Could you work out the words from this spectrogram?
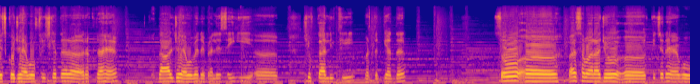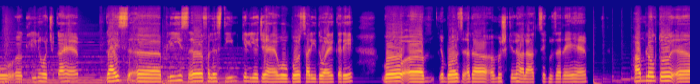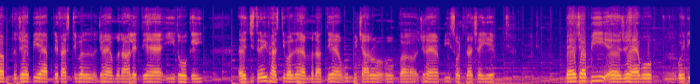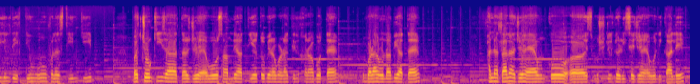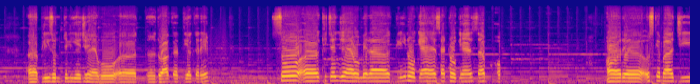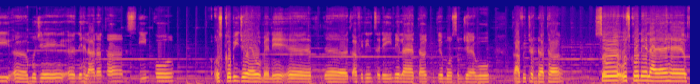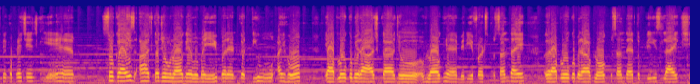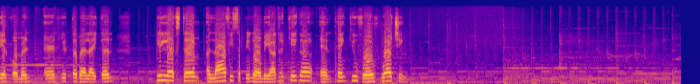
इसको जो है वो फ्रिज के अंदर रखना है। दाल जो है वो मैंने पहले से ही शिफ्ट कर ली थी बर्तन के अंदर। सो so, बस हमारा जो किचन है वो क्लीन हो चुका है। गाइस प्लीज़ फ़लस्तीन के लिए जो है वो बहुत सारी दुआएँ करें। वो बहुत ज़्यादा मुश्किल हालात से गुज़र रहे हैं। हम लोग तो जो है भी है, अपने फेस्टिवल जो है मना लेते हैं, ईद हो गई। जितने भी फेस्टिवल हैं मनाते हैं, उन बेचारों का जो है भी सोचना चाहिए। मैं जब भी जो है वो कोई रील देखती हूँ फ़लस्तीन की, बच्चों की ज़्यादातर जो है वो सामने आती है तो मेरा बड़ा दिल ख़राब होता है, बड़ा रोना भी आता है। अल्लाह ताला जो है उनको इस मुश्किल घड़ी से जो है वो निकाले। प्लीज़ उनके लिए जो है वो दुआ कर दिया करें। सो so, किचन जो है वो मेरा क्लीन हो गया है सेट हो गया है सब। और उसके बाद जी मुझे नहलाना था नसरीन को। उसको भी जो है वो मैंने काफ़ी दिन से नहीं नहलाया था क्योंकि मौसम जो है वो काफ़ी ठंडा था। सो so, उसको नहलाया है उसके कपड़े चेंज किए हैं। सो so गाइज़ आज का जो व्लॉग है वो मैं यहीं पर एंड करती हूँ. आई होप कि आप लोगों को मेरा आज का जो व्लॉग है, मेरी एफर्ट्स पसंद आए. अगर आप लोगों को मेरा व्लॉग पसंद आए तो please like share comment and hit the bell icon till next time अल्लाह हाफिज़, अपनी दुआ में याद रखिएगा and thank you for watching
